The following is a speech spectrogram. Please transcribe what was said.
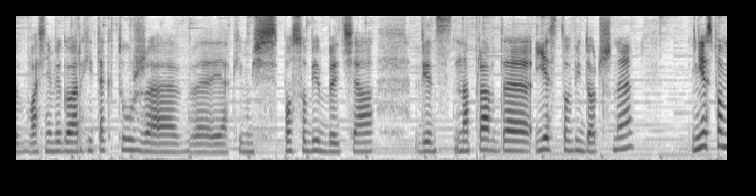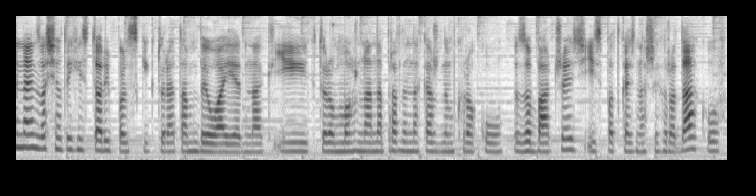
Y, właśnie w jego architekturze, w jakimś sposobie bycia, więc naprawdę jest to widoczne. Nie wspominając właśnie o tej historii Polski, która tam była jednak i którą można naprawdę na każdym kroku zobaczyć i spotkać naszych rodaków,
